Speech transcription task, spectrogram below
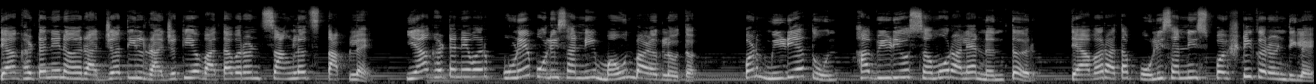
त्या घटनेनं राज्यातील राजकीय वातावरण चांगलंच तापलंय. या घटनेवर पुणे पोलिसांनी मौन बाळगलं होतं. पण मीडियातून हा व्हिडिओ समोर आल्यानंतर त्यावर आता पोलिसांनी स्पष्टीकरण दिलंय.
